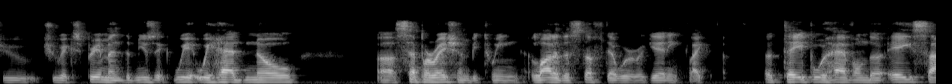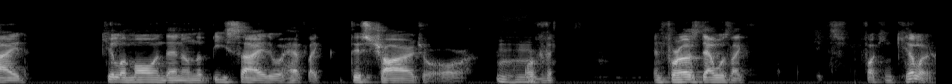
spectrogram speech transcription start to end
to to experiment the music, we we had no uh, separation between a lot of the stuff that we were getting. Like a tape would have on the A side Kill 'Em All, and then on the B side it would have like Discharge or or, mm-hmm. or and for us that was like it's fucking killer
